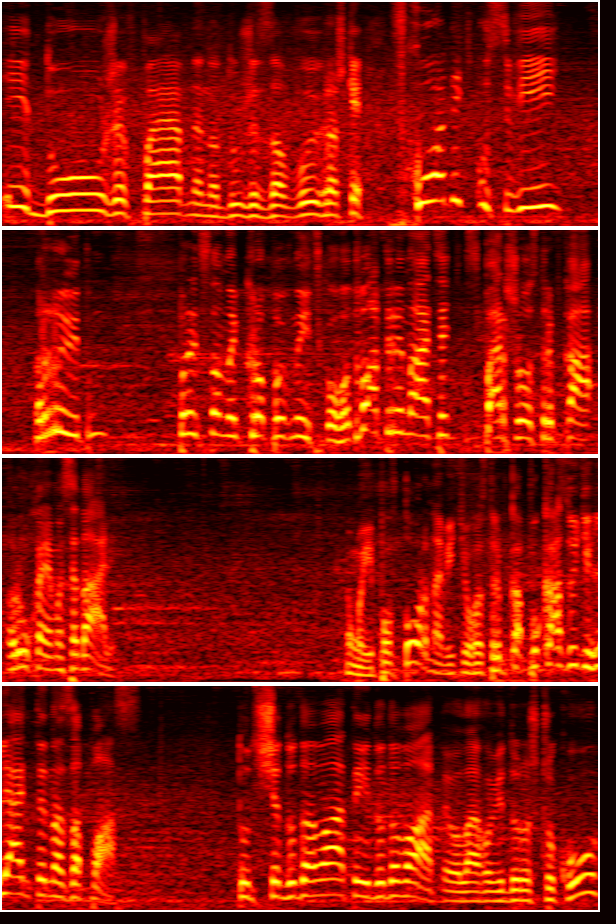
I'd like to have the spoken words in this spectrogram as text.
І дуже впевнено, дуже за виграшки. Входить у свій ритм. Представник Кропивницького. 2.13 з першого стрибка. Рухаємося далі. Ой, повтор навіть його стрибка. Показують, гляньте на запас. Тут ще додавати і додавати Олегові Дорощуку.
